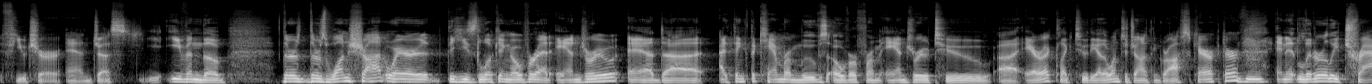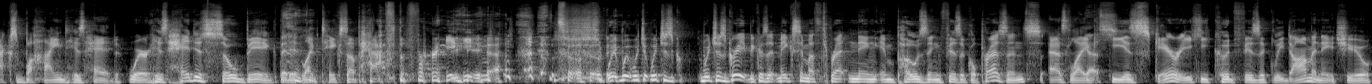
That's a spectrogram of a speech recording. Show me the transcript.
future and just even the there's there's one shot where he's looking over at Andrew, and uh, I think the camera moves over from Andrew to uh, Eric, like to the other one, to Jonathan Groff's character, and it literally tracks behind his head, where his head is so big that it like takes up half the frame. Whi- whi- which, which is which is great because it makes him a threatening, imposing physical presence. As like Yes. he is scary, he could physically dominate you,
